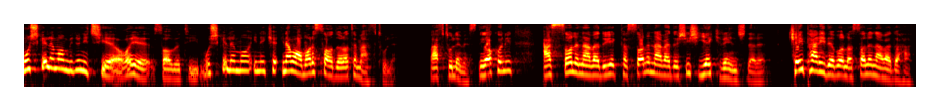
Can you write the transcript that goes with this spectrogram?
مشکل ما می‌دونید چیه آقای ثابتی؟ مشکل ما اینه که اینم آمار صادرات مفتوله. مفتول مثل نگاه کنید از سال 91 تا سال 96 یک رنج داره. کی پریده بالا؟ سال 97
